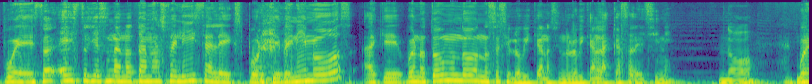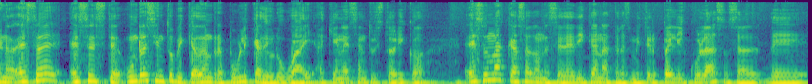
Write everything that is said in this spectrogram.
Pues esto ya es una nota más feliz, Alex, porque venimos a que, bueno, todo el mundo, no sé si lo ubican o si no lo ubican, la Casa del Cine. No. Bueno, este es este un recinto ubicado en República de Uruguay, aquí en el centro histórico. Es una casa donde se dedican a transmitir películas, o sea, de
